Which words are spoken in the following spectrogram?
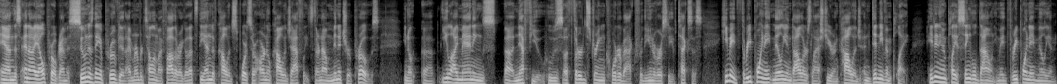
And this NIL program, as soon as they approved it, I remember telling my father, I go, that's the end of college sports. There are no college athletes. They're now miniature pros. You know, uh, Eli Manning's uh, nephew, who's a third string quarterback for the University of Texas, he made $3.8 million last year in college and didn't even play. He didn't even play a single down. He made 3.8 million.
